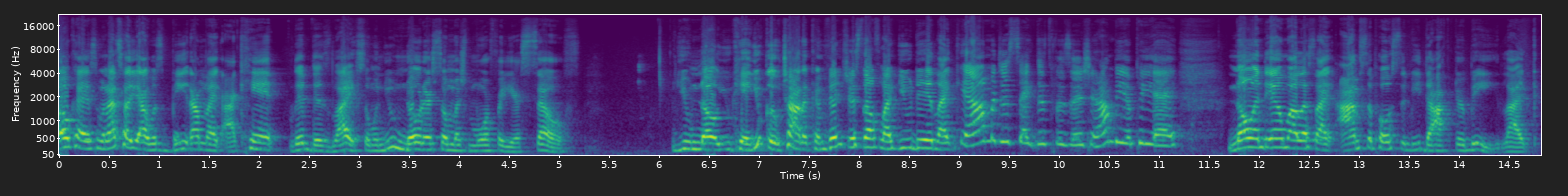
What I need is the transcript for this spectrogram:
Okay, so when I tell you I was beat, I'm like, I can't live this life. So when you know there's so much more for yourself, you know you can't. You could try to convince yourself like you did, like, yeah, I'm gonna just take this position. I'm be a PA, knowing damn well it's like I'm supposed to be Doctor B. Like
